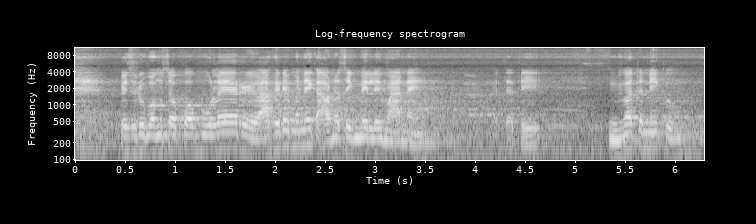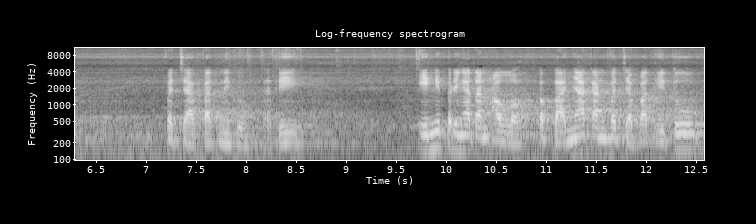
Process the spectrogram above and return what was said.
wis rumangsa populer akhirnya menika ana sing milih maneh. Jadi ngoten niku pejabat niku. Jadi ini peringatan Allah kebanyakan pejabat itu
